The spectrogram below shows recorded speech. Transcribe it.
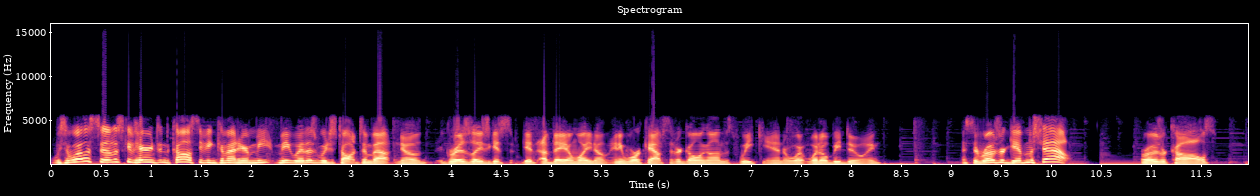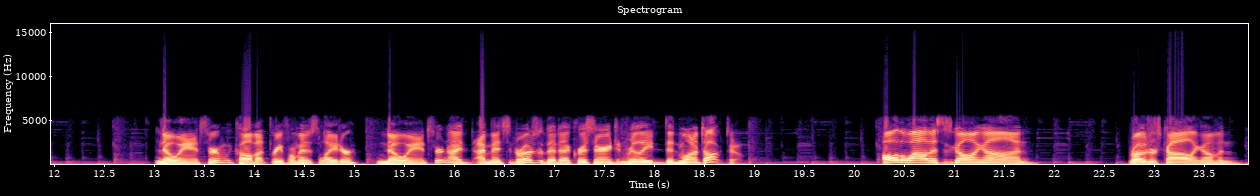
we said, well, let's uh, let's give Harrington a call, see if he can come out here and meet meet with us. We just talked to him about, you know, Grizzlies, get get update on what, you know, any workouts that are going on this weekend or what, what he'll be doing. I said, Roser, give him a shout. Roser calls. No answer. We call about three, four minutes later. No answer. And I, I mentioned to Roser that uh, Chris Harrington really didn't want to talk to him. All the while this is going on, Roser's calling him, and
